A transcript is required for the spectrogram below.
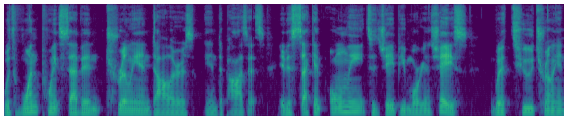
with $1.7 trillion in deposits. It is second only to JP Morgan Chase with $2 trillion.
